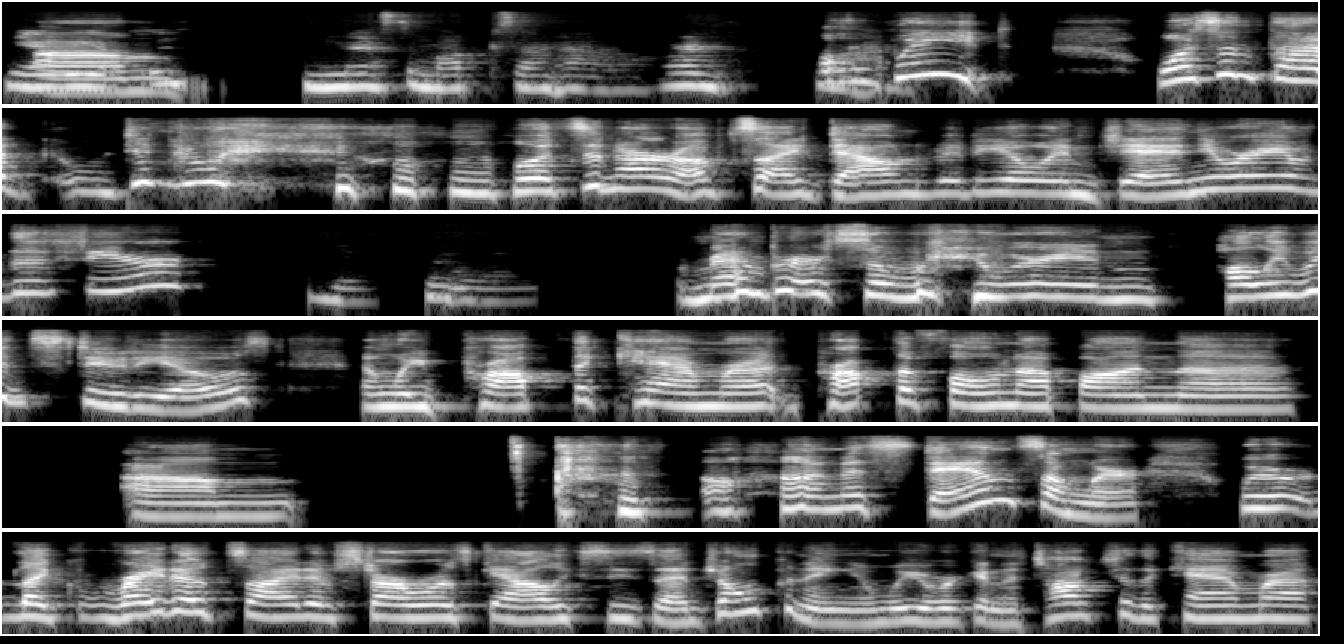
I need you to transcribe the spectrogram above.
Yeah, um, mess them up somehow. Or, oh, wait wasn't that didn't we wasn't our upside down video in January of this year? Remember, so we were in Hollywood Studios and we propped the camera, propped the phone up on the um on a stand somewhere. We were like right outside of Star Wars Galaxy's Edge opening, and we were going to talk to the camera.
